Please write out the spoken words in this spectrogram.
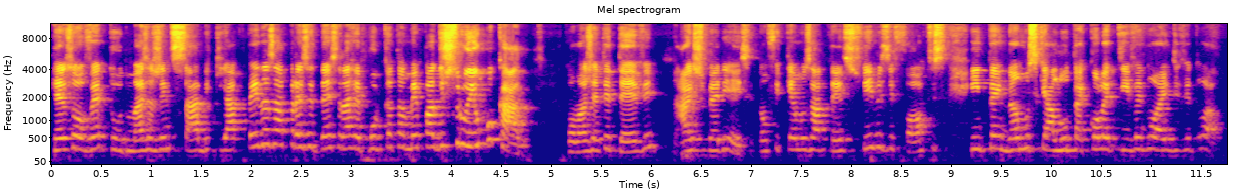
resolver tudo, mas a gente sabe que apenas a presidência da República também pode destruir um bocado como a gente teve a experiência. Então, fiquemos atentos, firmes e fortes, entendamos que a luta é coletiva e não é individual.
